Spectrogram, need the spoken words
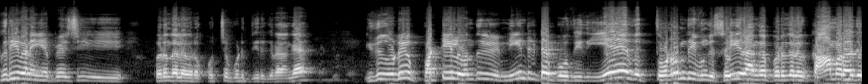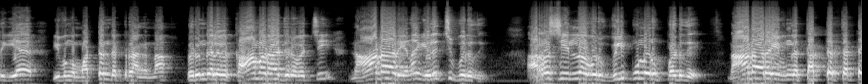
பிரிவினையை பேசி பெருந்தலைவரை கொச்சப்படுத்தி இருக்கிறாங்க இதோடைய பட்டியல் வந்து நீண்டுகிட்டே போகுது. இது ஏன் இது தொடர்ந்து இவங்க செய்யறாங்க? பெருந்தலைவர் காமராஜர் ஏன் இவங்க மட்டம் தட்டுறாங்கன்னா? பெருந்தலைவர் காமராஜரை வச்சு நாடார் என எழுச்சி பெறுது. அரசியல்ல ஒரு விழிப்புணர்வு படுது. நாடாரை இவங்க தட்ட தட்ட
